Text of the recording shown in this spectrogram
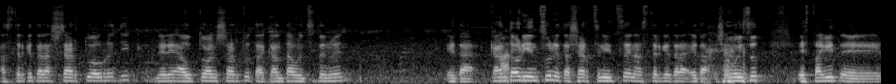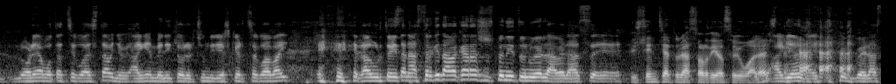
azterketara sartu aurretik, nire autoan sartu eta kanta hau entzuten nuen. eta kanta hori entzun eta sartzen hitzen azterketara eta esango dizut ez dakit e, lorea botatzekoa ez da baina haien benito lertxundiri eskertzekoa bai la urte horietan azterketa bakarra suspenditu nuela beraz e, Lizentziatura zor diozu igual, ez? agian bai, beraz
